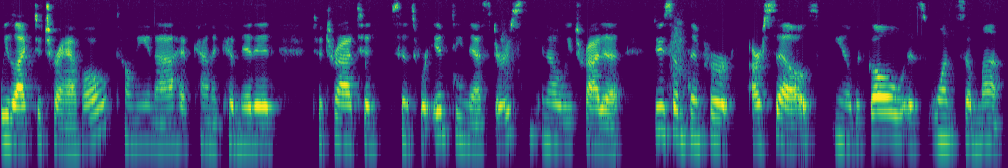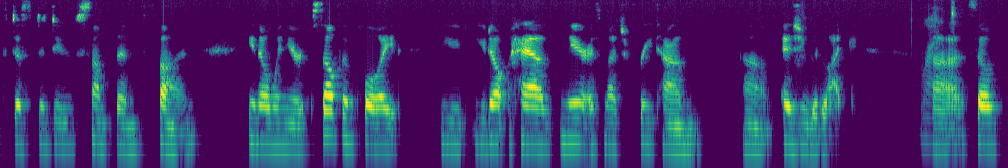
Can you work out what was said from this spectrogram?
We like to travel. Tony and I have kind of committed to try to, since we're empty nesters, you know, we try to do something for ourselves. You know, the goal is once a month just to do something fun. You know, when you're self-employed, you you don't have near as much free time um, as you would like. Right. Uh, so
